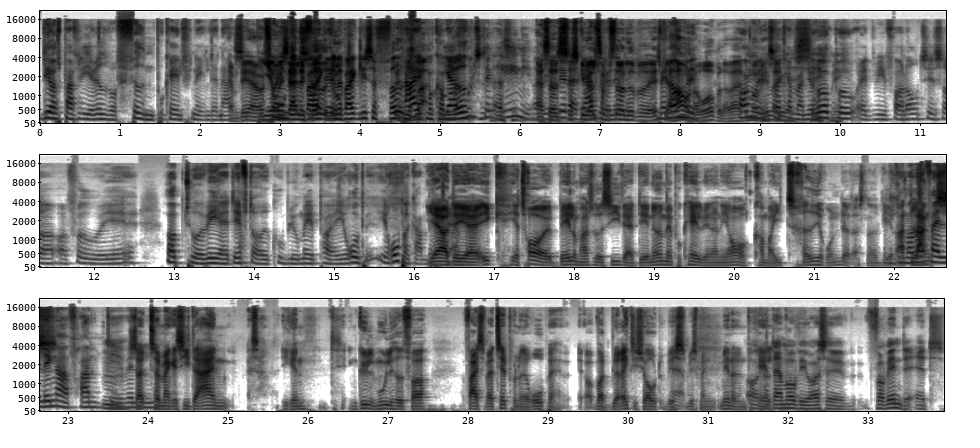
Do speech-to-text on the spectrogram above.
det er også bare fordi, jeg ved, hvor fed en pokalfinale den er. Jamen, det er jo Jo, så ikke særlig bare, fed den nu. er bare ikke lige så fed, når Nej, vi ikke må komme jeg er med. fuldstændig Altså, enig. Altså, det det, så der skal vi det alle sammen stå nede på Esbjerg Havn og råbe, eller hvad? Det må vi Omvendt, så kan man jo håbe med. på, at vi får lov til så at få øh, optur ved, at efteråret kunne blive med på Europa, Europakampen. Ja, og det er ikke, jeg tror, Bælum har også ud at sige det, at det er noget med pokalvinderne i år kommer i tredje runde eller sådan noget. Vi de er kommer ret i hvert langt. fald længere frem. Det er Mm. vel, Så, så man kan sige, der er en, altså igen, en gylden mulighed for faktisk at være tæt på noget Europa, og hvor det bliver rigtig sjovt, hvis, Ja. ja. hvis man vinder den pokal. og der må vi jo også øh, forvente, at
